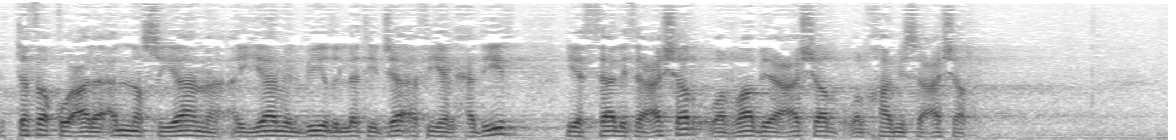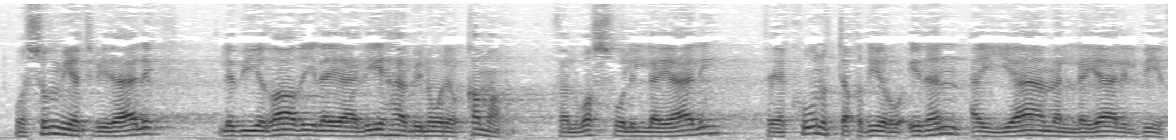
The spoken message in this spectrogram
اتفقوا على أن صيام أيام البيض التي جاء فيها الحديث هي الثالث عشر والرابع عشر والخامس عشر. وسميت بذلك لبيضاض لياليها بنور القمر فالوصف لليالي فيكون التقدير إذن أيام الليالي البيض.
